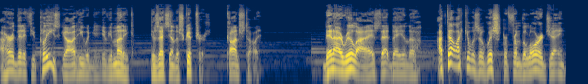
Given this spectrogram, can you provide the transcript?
I heard that if you pleased God, He would give you money because that's in the scriptures constantly. Then I realized that day in the, I felt like it was a whisper from the Lord, Jane,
